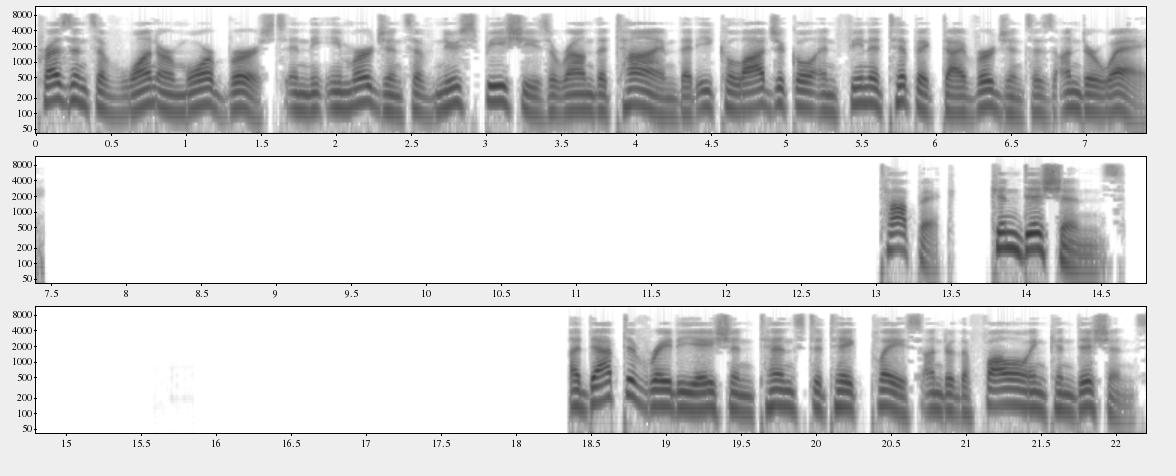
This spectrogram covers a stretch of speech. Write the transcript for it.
presence of one or more bursts in the emergence of new species around the time that ecological and phenotypic divergence is underway. Topic: Conditions. Adaptive radiation tends to take place under the following conditions.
